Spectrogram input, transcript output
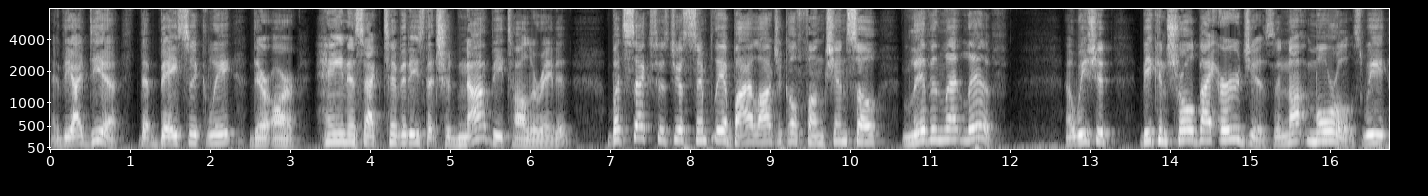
And the idea that basically there are heinous activities that should not be tolerated, but sex is just simply a biological function, so live and let live. We should be controlled by urges and not morals. We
